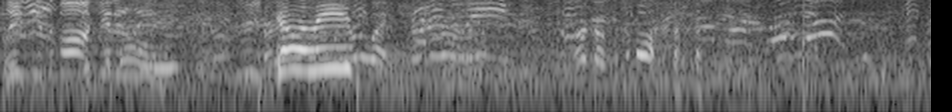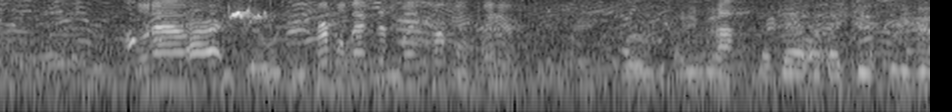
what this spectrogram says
Elise, get the ball. Get it, Elise. Go, Elise. Marco, get the ball. Slow down. Purple, back this way. Purple, right here. Stop. Not bad. How about you? Pretty good.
